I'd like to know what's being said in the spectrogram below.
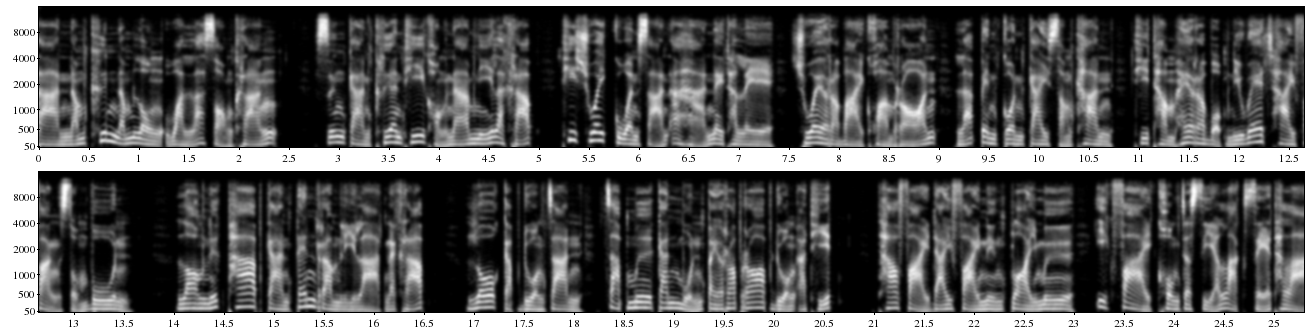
การณ์น้ำขึ้นน้ำลงวันละสองครั้ง ซึ่งการเคลื่อนที่ของน้ำนี้แหละครับ ที่ช่วยกวนสารอาหารในทะเล ช่วยระบายความร้อน และเป็นนกลไกสำคัญที่ทำให้ระบบนิเวศชายฝั่งสมบูรณ์ ลองนึกภาพการเต้นรำลีลาดนะครับ โลกกับดวงจันทร์ จับมือกันหมุนไปรอบๆ ดวงอาทิตย์ ถ้าฝ่ายใดฝ่ายหนึ่งปล่อยมือ อีกฝ่ายคงจะเสียหลักเสถลา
